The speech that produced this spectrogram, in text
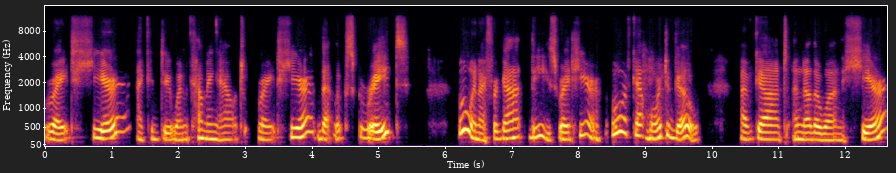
right here. I could do one coming out right here. That looks great. Oh, and I forgot these right here. Oh, I've got more to go. I've got another one here.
